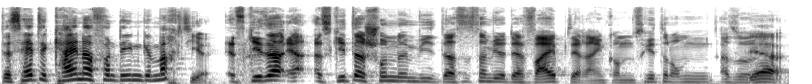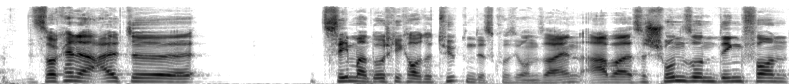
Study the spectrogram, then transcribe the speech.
das hätte keiner von denen gemacht hier. Es geht da, ja, es geht da schon irgendwie, das ist dann wieder der Vibe, der reinkommt. Es geht dann um, also, Ja. es soll keine alte, zehnmal durchgekaute Typendiskussion sein, aber es ist schon so ein Ding von,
